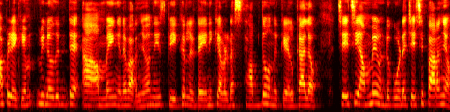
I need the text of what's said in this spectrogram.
അപ്പോഴേക്കും വിനോദിന്റെ അമ്മ ഇങ്ങനെ പറഞ്ഞു നീ സ്പീക്കറിലിട്ടെ എനിക്ക് അവരുടെ ശബ്ദം ഒന്ന് കേൾക്കാലോ. ചേച്ചി അമ്മയുണ്ട് കൂടെ. ചേച്ചി പറഞ്ഞോ?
